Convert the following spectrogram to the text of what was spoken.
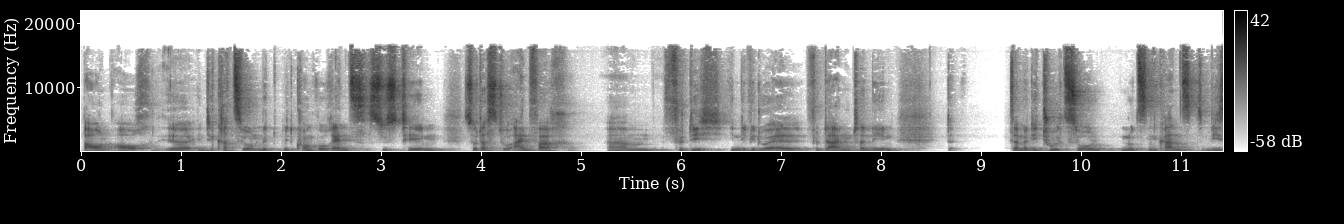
bauen auch äh, Integration mit, mit Konkurrenzsystemen, sodass du einfach ähm, für dich individuell, für dein Unternehmen, sag mal, die Tools so nutzen kannst, wie,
